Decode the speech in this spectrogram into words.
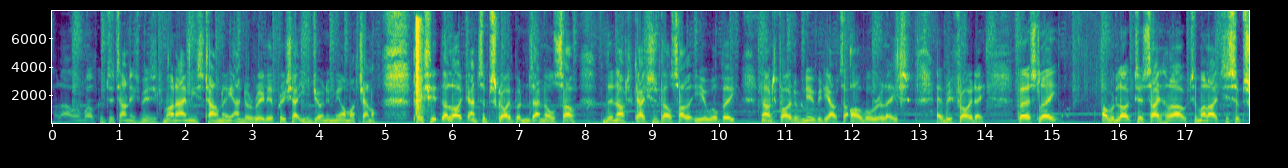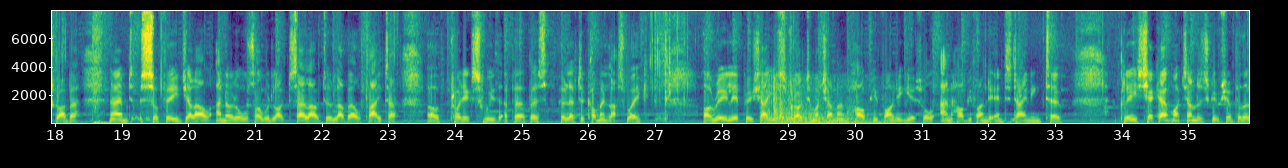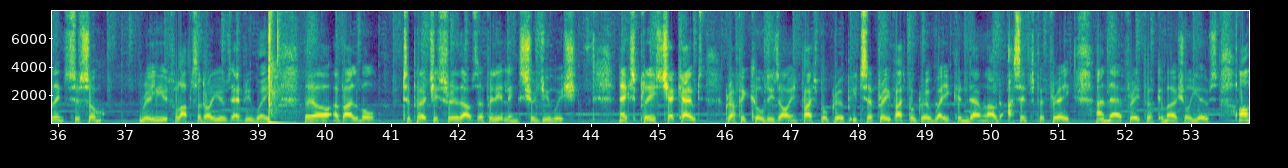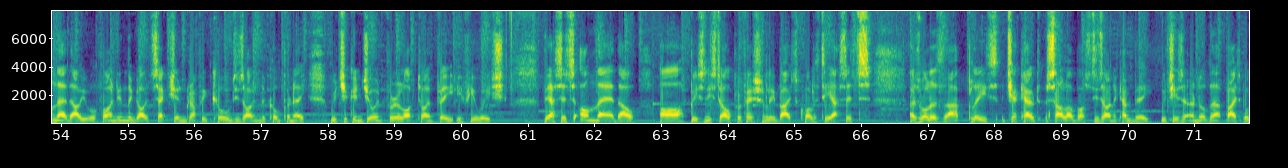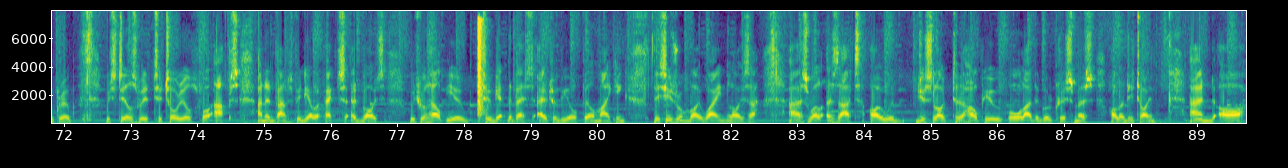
Hello and welcome to Tony's Music. My name is Tony and I really appreciate you joining me on my channel. Please hit the like and subscribe buttons and also the notifications bell so that you will be notified of new videos that I will release every Friday. Firstly, I would like to say hello to my latest subscriber named Sophie Jalal and I also would like to say hello to Lavelle Clater of Projects With A Purpose who left a comment last week. I really appreciate you subscribing to my channel and hope you find it useful and hope you find it entertaining too. Please check out my channel description for the links to some really useful apps that I use every week. They are available to purchase through those affiliate links should you wish. Next, please check out Graphic Cool Design Facebook group. It's a free Facebook group where you can download assets for free and they're free for commercial use. On there though, you will find in the guide section Graphic Cool Design the company, which you can join for a lifetime fee if you wish. The assets on there though are business style professionally based quality assets As well as that, please check out Salar Boss Design Academy, which is another Facebook group which deals with tutorials for apps and advanced video effects advice, which will help you to get the best out of your filmmaking. This is run by Wayne Loiser. As well as that, I would just like to help you all had a good Christmas holiday time and are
